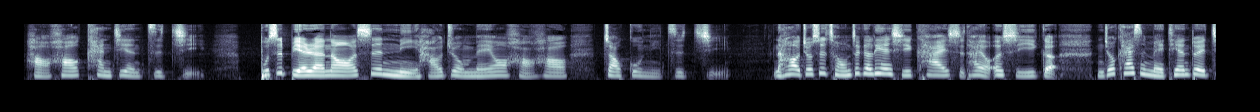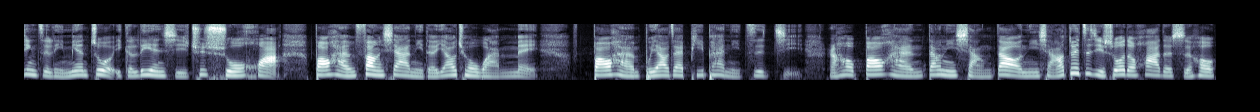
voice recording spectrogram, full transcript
好好看见自己，不是别人哦，是你好久没有好好照顾你自己。然后就是从这个练习开始，它有二十一个，你就开始每天对镜子里面做一个练习，去说话，包含放下你的要求完美，包含不要再批判你自己，然后包含当你想到你想要对自己说的话的时候，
